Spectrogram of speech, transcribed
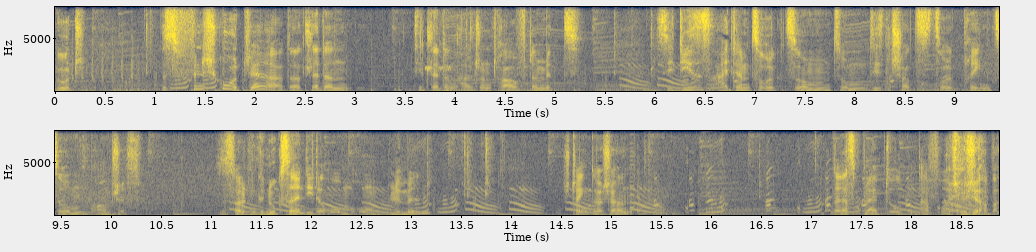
Gut. Das finde ich gut, ja. Da klettern die klettern alle schon drauf, damit sie dieses Item zurück zum, zum diesen Schatz zurückbringen zum Raumschiff. Es sollten genug sein, die da oben rumblümmeln. Strengt euch an. Der Rest bleibt oben, da freue ich mich aber.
